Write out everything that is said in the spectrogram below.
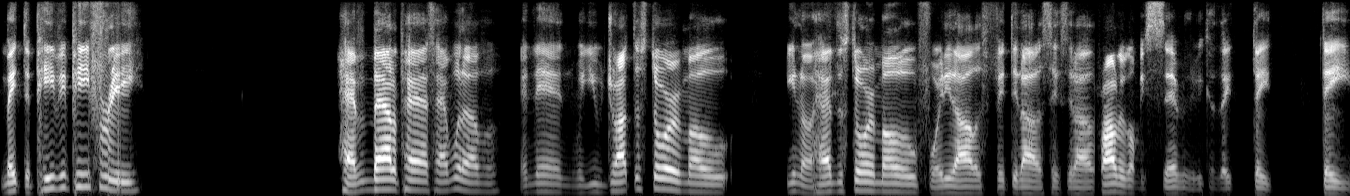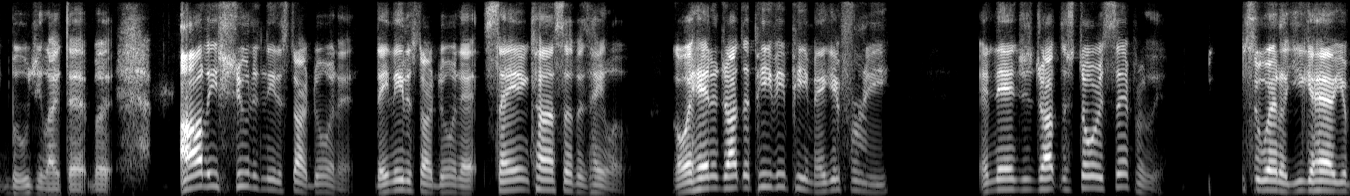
Make the PvP free. Have a battle pass, have whatever, and then when you drop the story mode, you know, have the story mode forty dollars, fifty dollars, sixty dollars. Probably gonna be seventy because they they they bougie like that. But all these shooters need to start doing it. They need to start doing that same concept as Halo. Go ahead and drop the PvP, make it free, and then just drop the story separately. So where you can have your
